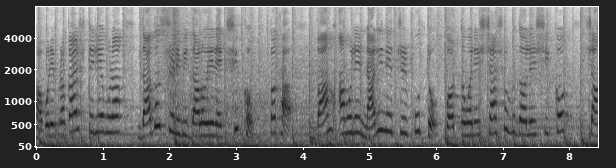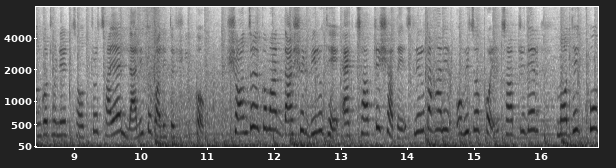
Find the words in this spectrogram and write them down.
খবরে প্রকাশ, তেলিয়ামুড়া দ্বাদশ শ্রেণি বিদ্যালয়ের এক শিক্ষক তথা বাম আমলের নারী নেত্রীর পুত্র, বর্তমানে শাসক দলের শিক্ষক সংগঠনের ছত্র ছায়ায় লালিত পালিত শিক্ষক। সঞ্জয় কুমার দাসের বিরুদ্ধে এক ছাত্রীর সাথে শ্লীলতাহানির অভিযোগ করে ছাত্রীদের মধ্যে খুব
